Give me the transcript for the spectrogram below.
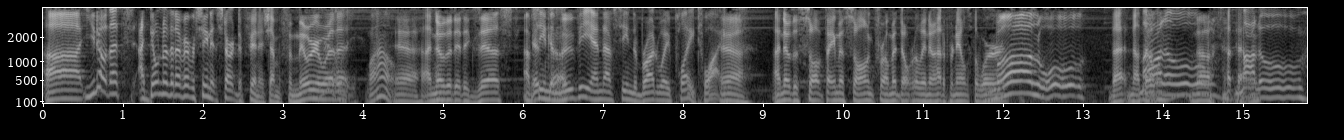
Uh, you know, that's I don't know that I've ever seen it start to finish. I'm familiar with it. Wow. Yeah, I know that it exists. I've It's seen the movie and I've seen the Broadway play twice. Yeah, I know the song, famous song from it. Don't really know how to pronounce the word. Malo, that not that one? Malo, No, not that one. Malo.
